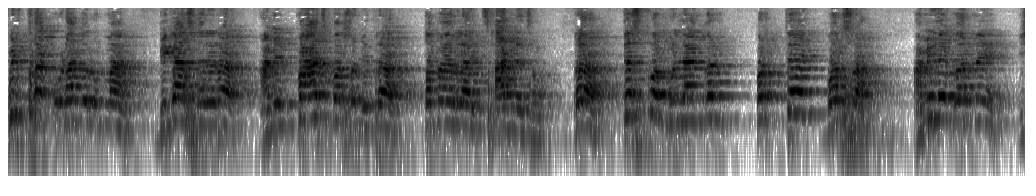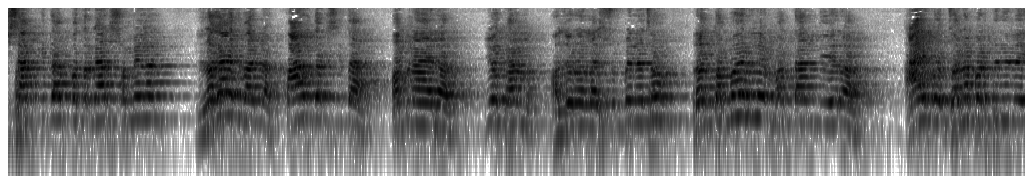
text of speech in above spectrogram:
पृथक वडाको रूपमा विकास गरेर हामी पाँच वर्षभित्र तपाईँहरूलाई छाड्नेछौँ। र त्यसको मूल्याङ्कन प्रत्येक वर्ष हामीले गर्ने हिसाब किताब पत्रकार सम्मेलन लगायतबाट पारदर्शिता अप्नाएर यो काम हजुरहरूलाई सुम्पिनेछौँ र तपाईँहरूले मतदान दिएर आएको जनप्रतिनिधिले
